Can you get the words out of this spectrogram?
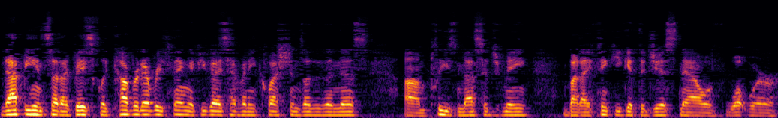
that being said, I basically covered everything. If you guys have any questions other than this, um, please message me. But I think you get the gist now of what we're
